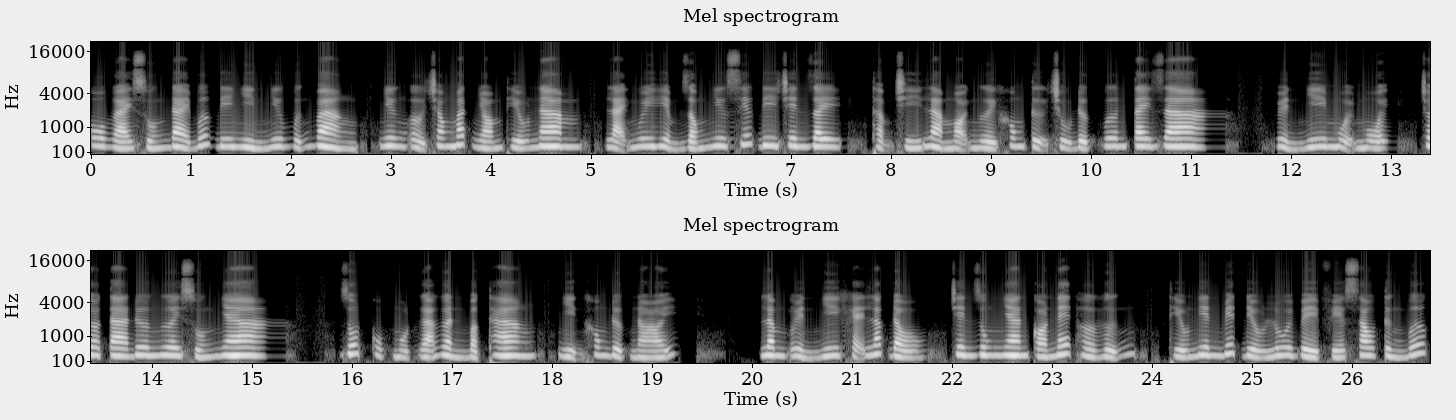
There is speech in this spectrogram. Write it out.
Cô gái xuống đài bước đi nhìn như vững vàng, nhưng ở trong mắt nhóm thiếu nam, lại nguy hiểm giống như siếc đi trên dây, thậm chí là mọi người không tự chủ được vươn tay ra. Uyển Nhi muội muội, cho ta đưa ngươi xuống nha. Rốt cục một gã gần bậc thang, nhịn không được nói. Lâm Uyển Nhi khẽ lắc đầu, trên dung nhan có nét hờ hững, thiếu niên biết điều lui về phía sau từng bước,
